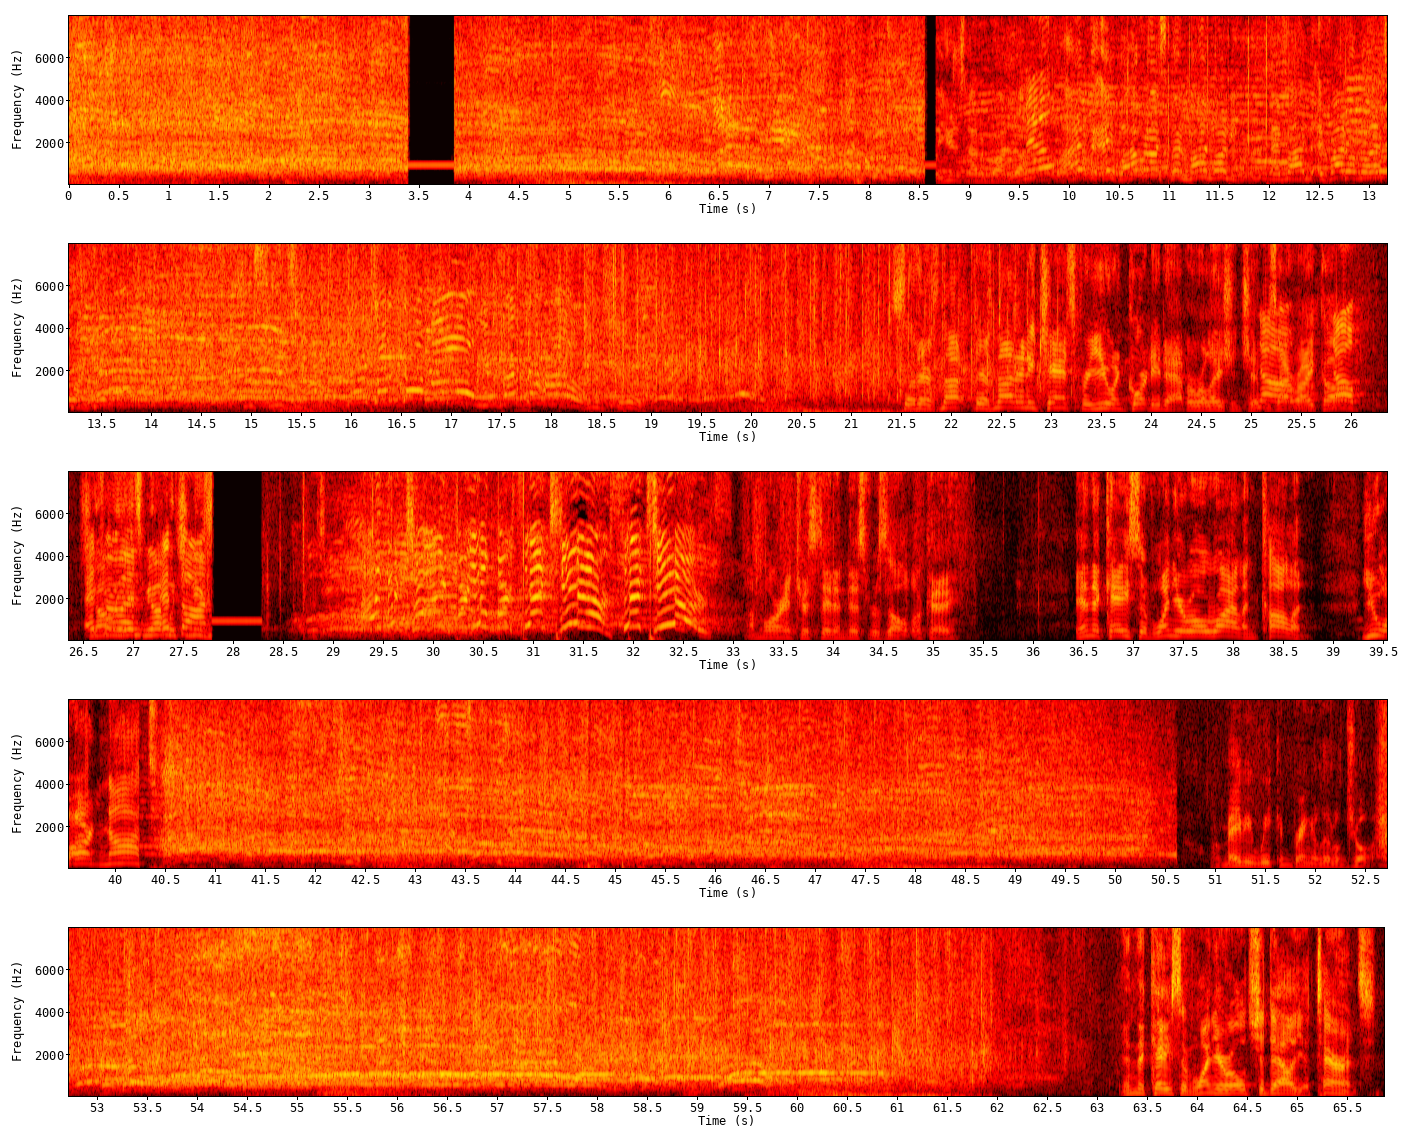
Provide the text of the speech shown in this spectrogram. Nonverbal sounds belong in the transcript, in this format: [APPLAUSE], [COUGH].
You just never brought it up. No. I have to, hey, why would I spend my money if I if I don't know that's my kid? She sleeps around. So there's not there's not any chance for you and Courtney to have a relationship. No. Is that right, Colin? No. She It's only ruined. hits me up when It's she needs. I've been trying for you for six years! Six years! I'm more interested in this result, okay? In the case of one-year-old Rylan, Colin, you are not. [LAUGHS] Or maybe we can bring a little joy. In the case of one-year-old Shadalia, Terrence,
